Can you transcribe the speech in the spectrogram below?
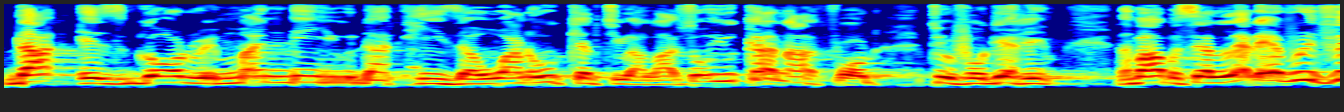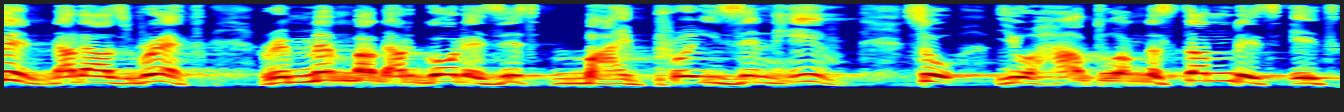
That is God reminding you that He's the one who kept you alive. So you can't afford to forget Him. The Bible says, Let everything that has breath remember that God exists by praising Him. So you have to understand this. It's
